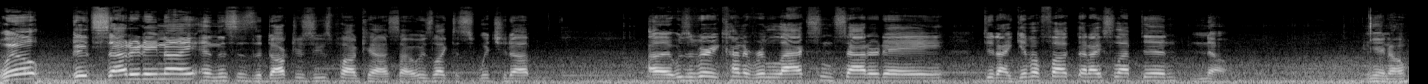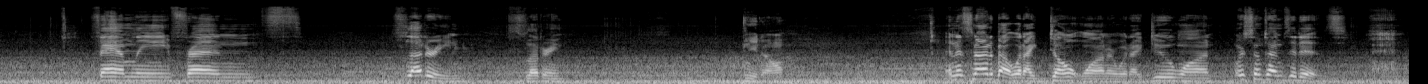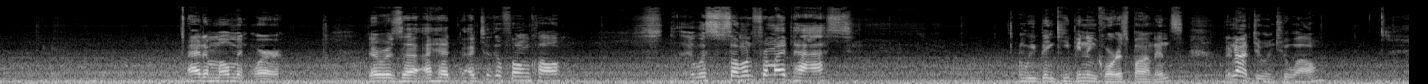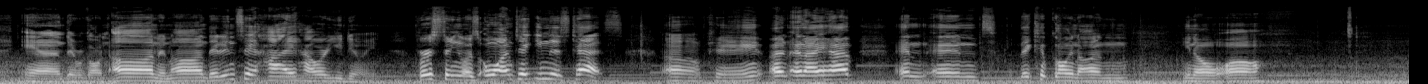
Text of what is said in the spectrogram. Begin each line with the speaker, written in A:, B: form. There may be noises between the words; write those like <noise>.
A: Well, it's Saturday night, and this is the Dr. Zeus podcast. I always like to switch it up. Uh, it was a very kind of relaxing Saturday. Did I give a fuck that I slept in? No. You know, family, friends, fluttering, fluttering. You know. And it's not about what I don't want or what I do want, or sometimes it is. I had a moment where there was a I had I took a phone call. It was someone from my past. We've been keeping in correspondence. They're not doing too well. And they were going on and on. They didn't say hi, how are you doing? First thing was, "Oh, I'm taking this test." Okay. And, and I have and and they kept going on, you know, uh,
